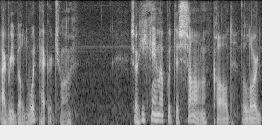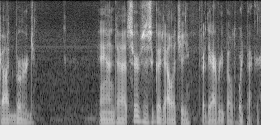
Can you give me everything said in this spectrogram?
ivory-billed woodpecker to him. So he came up with this song called "The Lord God Bird," and uh, it serves as a good elegy for the ivory-billed woodpecker.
